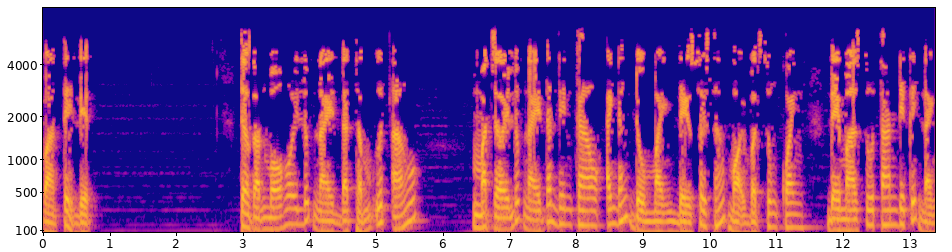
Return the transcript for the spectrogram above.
và tê liệt. Từng giọt mồ hôi lúc này đã thấm ướt áo. Mặt trời lúc này đã lên cao, ánh nắng đủ mạnh để soi sáng mọi vật xung quanh, để mà xua tan đi cái lạnh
